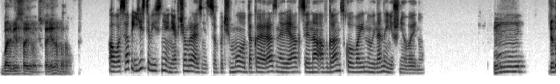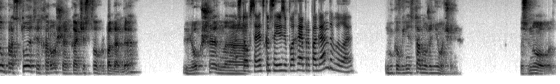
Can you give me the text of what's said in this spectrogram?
борьбе с войной. Скорее наоборот. А у вас есть объяснение, в чем разница? Почему такая разная реакция на афганскую войну и на нынешнюю войну? Я думаю, простой ответ, хорошее качество пропаганды, легшее на... А что, в Советском Союзе плохая пропаганда была? Ну, к Афганистану уже не очень. То есть, ну,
